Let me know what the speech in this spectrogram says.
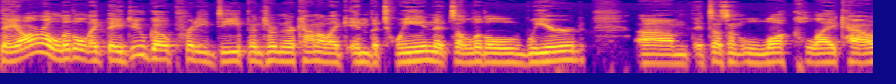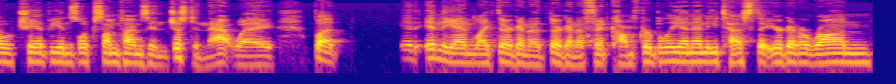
they are a little like they do go pretty deep in terms. Of they're kind of like in between. It's a little weird. Um, it doesn't look like how champions look sometimes in just in that way. But in, in, the end, like they're gonna they're gonna fit comfortably in any test that you're gonna run.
